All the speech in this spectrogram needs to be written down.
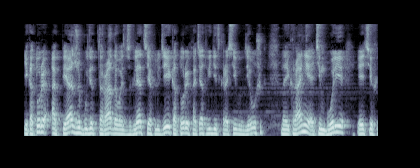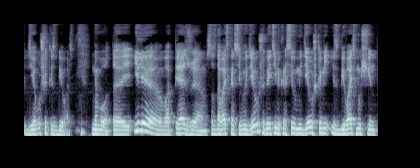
и который, опять же, будет радовать взгляд тех людей, которые хотят видеть красивых девушек на экране, а тем более этих девушек избивать. Вот. Э, или, опять же, создавать красивых девушек, и этими красивыми девушками избивать мужчин.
